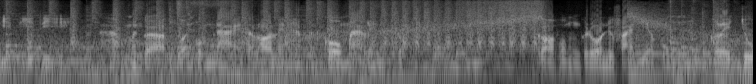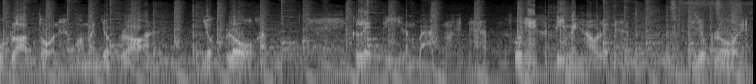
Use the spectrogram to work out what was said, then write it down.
ตีตีตีนะครับมันก็สวนผมได้ตลอดเลยนะครับมันโกงมากเลยนะก็ผมก็โดนอยู่ฝ่ายเดียวผมก็เลยจูบรอบโตนะเพราะมันยกรอนยกโลครับ ก็เลยตีลำบากหน่อยนะครับพูดง่ายคือตีไม่เข้าเลยนะครับยกโลเนี่ย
